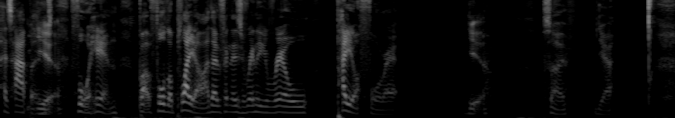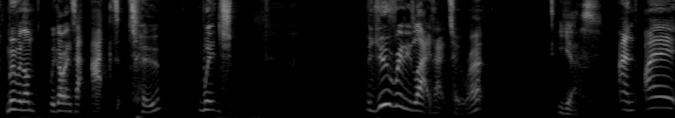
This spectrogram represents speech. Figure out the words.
has happened Yeah. for him. But for the player, I don't think there's any real payoff for it. yeah. So, yeah. Moving on, we go into Act 2, which you really liked Act 2, right? Yes. And I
